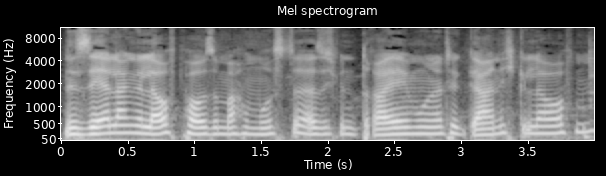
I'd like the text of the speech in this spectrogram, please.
eine sehr lange Laufpause machen musste. Also ich bin drei Monate gar nicht gelaufen.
